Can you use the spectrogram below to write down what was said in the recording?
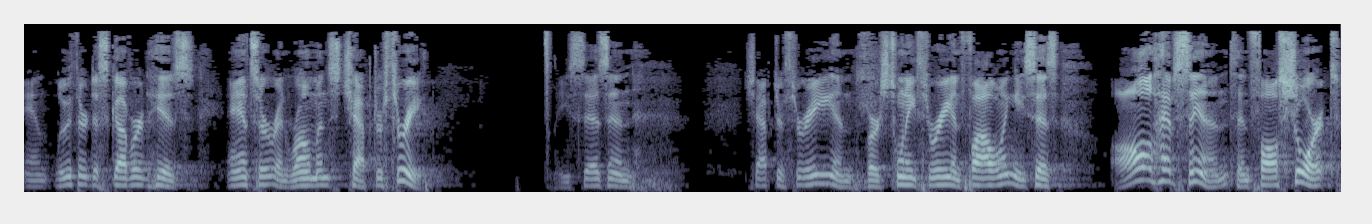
And Luther discovered his answer in Romans chapter 3. He says in chapter 3 and verse 23 and following, he says, All have sinned and fall short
